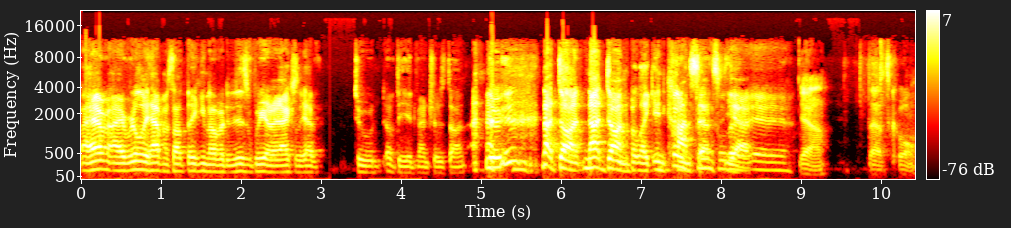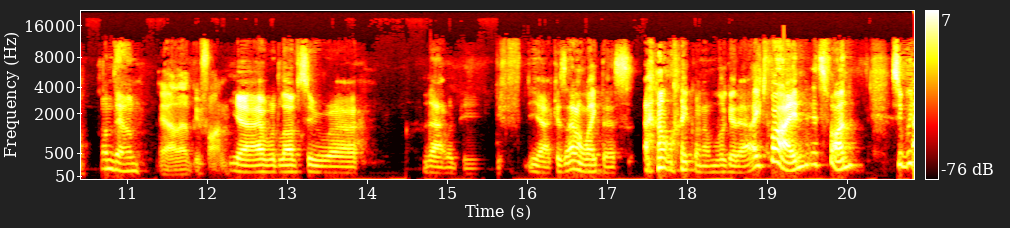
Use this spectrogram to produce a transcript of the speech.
I have I really haven't stopped thinking of it. It is weird. I actually have two of the adventures done. not done, not done, but like in concept. Yeah. yeah, yeah, yeah. That's cool. I'm down. Yeah, that'd be fun. Yeah, I would love to. uh That would be yeah, because I don't like this. I don't like when I'm looking at. It. It's fine. It's fun. See, but you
